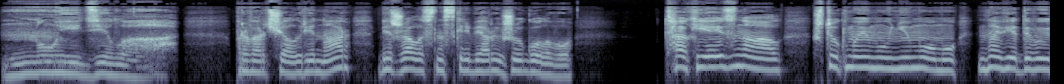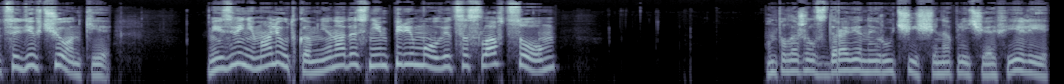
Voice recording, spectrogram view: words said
«Ну и дела!» — проворчал Ренар, безжалостно скребя рыжую голову. «Так я и знал, что к моему немому наведываются девчонки. Извини, малютка, мне надо с ним перемолвиться словцом». Он положил здоровенные ручище на плечи Офелии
